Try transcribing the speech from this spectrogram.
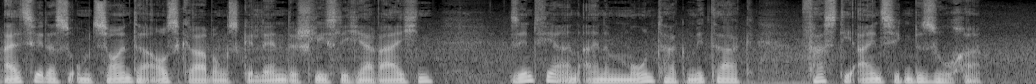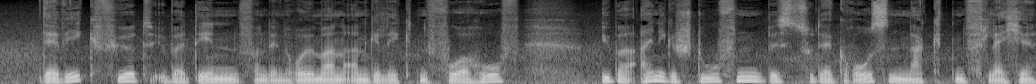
Als wir das umzäunte Ausgrabungsgelände schließlich erreichen, sind wir an einem Montagmittag fast die einzigen Besucher. Der Weg führt über den von den Römern angelegten Vorhof, über einige Stufen bis zu der großen nackten Fläche,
